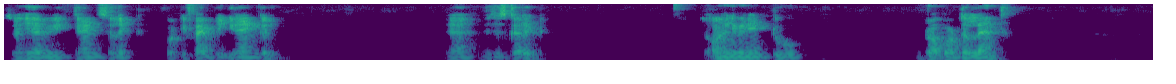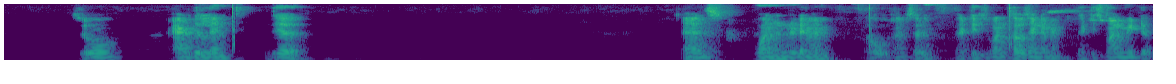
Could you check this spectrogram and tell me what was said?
So here we can select 45 degree angle. Yeah this is correct. So only we need to drop out the length. So add the length there. As 100 mm oh i'm sorry. That is 1000 mm that is 1 meter.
